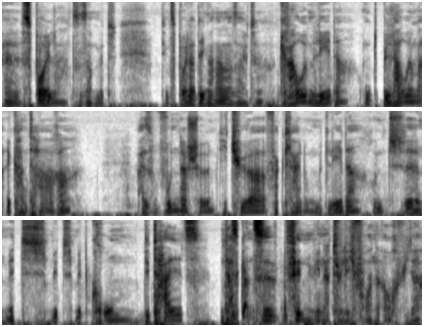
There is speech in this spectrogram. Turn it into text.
äh, Spoiler zusammen mit den Spoiler-Dingern an der Seite, grauem Leder und blauem Alcantara. Also wunderschön. Die Türverkleidung mit Leder und äh, mit, mit, mit Chrom-Details. Das Ganze finden wir natürlich vorne auch wieder.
